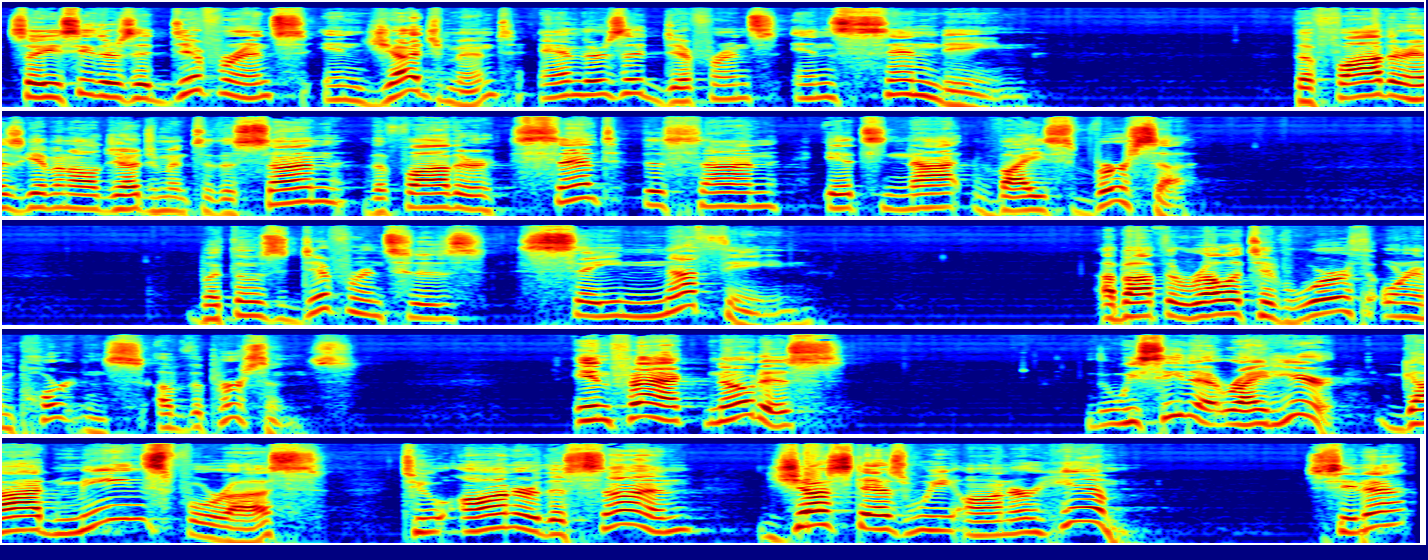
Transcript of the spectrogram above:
So you see, there's a difference in judgment and there's a difference in sending. The Father has given all judgment to the Son. The Father sent the Son. It's not vice versa. But those differences say nothing about the relative worth or importance of the persons. In fact, notice we see that right here. God means for us to honor the Son just as we honor Him. See that?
